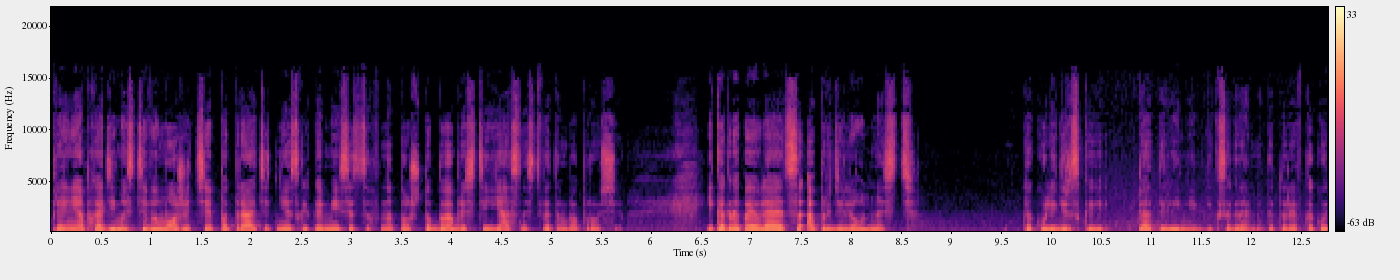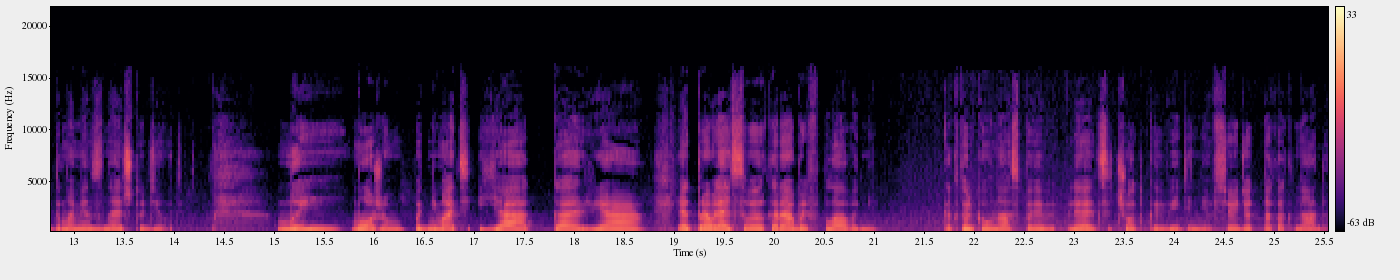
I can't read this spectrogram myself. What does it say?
При необходимости вы можете потратить несколько месяцев на то, чтобы обрести ясность в этом вопросе. И когда появляется определенность, как у лидерской пятой линии в гексограмме, которая в какой-то момент знает, что делать. Мы можем поднимать якоря и отправлять свой корабль в плавание. Как только у нас появляется четкое видение, все идет так, как надо,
